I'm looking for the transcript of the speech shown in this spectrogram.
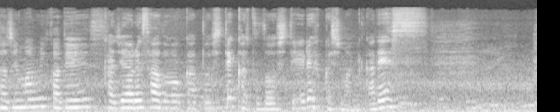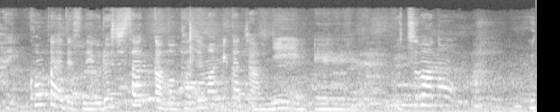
田島美香です。カジュアル茶道家として活動している福島美香です。はい、今回ですね漆作家の田島美香ちゃんに、えー、器のう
